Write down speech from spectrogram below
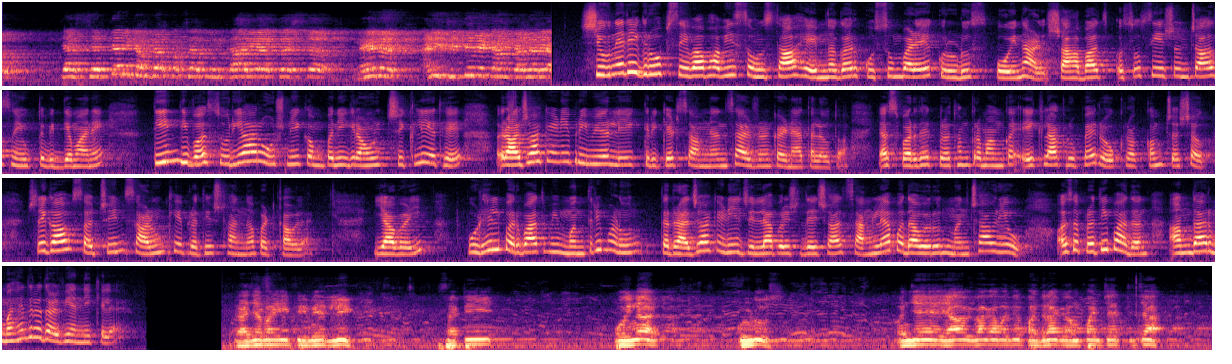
त्या शेतकरी कामगार पक्षातून कार्य कष्ट मेहनत आणि जिद्दीने काम करणाऱ्या शिवनेरी ग्रुप सेवाभावी संस्था हेमनगर कुसुंबळे कुरडूस पोयनाळ शहाबाज असोसिएशनच्या संयुक्त विद्यमाने तीन दिवस सूर्या रोशनी कंपनी ग्राउंड चिखली येथे Raja Keni premier league cricket सामन्यांचं आयोजन करण्यात आलं होतं. या स्पर्धेत प्रथम क्रमांक एक लाख रुपये रोख रक्कम चषक शेगाव सचिन साळुंखे प्रतिष्ठाननं पटकावलाय. यावेळी पुढील पर्वात मी मंत्री म्हणून तर राजा केणी जिल्हा परिषदेच्या चांगल्या पदावरून मंचावर येऊ असं प्रतिपादन आमदार महेंद्र दळवी यांनी केलंय. राजाबाई प्रीमियर लीगसाठी कोयनाड कुर्डूस म्हणजे या विभागामध्ये पंधरा ग्रामपंचायतीच्या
